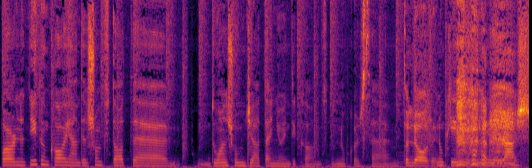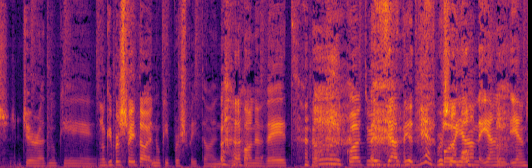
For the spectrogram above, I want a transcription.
Por në të njëjtën kohë janë dhe shumë të ftohtë dhe duan shumë gjatë ta njohin dikë, nuk është se të lodhin. Nuk i, i rush gjërat, nuk i nuk i përshpejtojnë, nuk i përshpejtojnë, nuk kanë vrap. Ku aty e gjatë 10 vjet për shkak. Po janë janë janë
